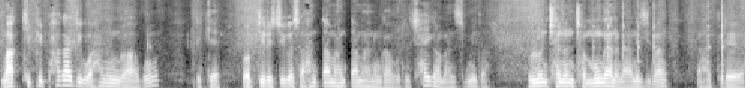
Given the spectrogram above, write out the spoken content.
막 깊이 파가지고 하는 거하고 이렇게 먹지를 찍어서 한 땀 한 땀 하는 거하고는 차이가 많습니다. 물론 저는 전문가는 아니지만, 아, 그래요.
